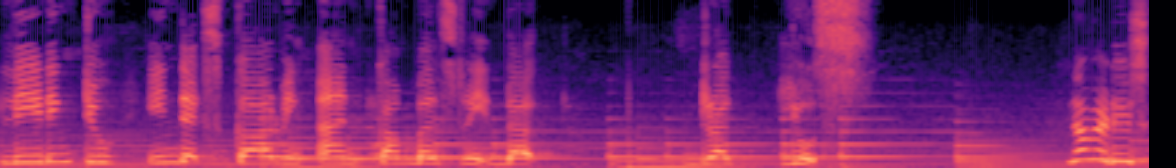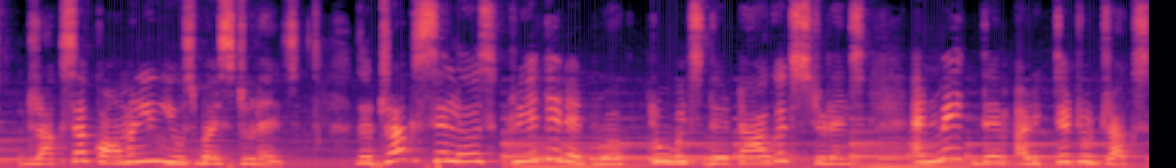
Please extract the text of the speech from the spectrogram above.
leading to index carving and compulsory drug drug use. Nowadays, drugs are commonly used by students. The drug sellers create a network through which they target students and make them addicted to drugs.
